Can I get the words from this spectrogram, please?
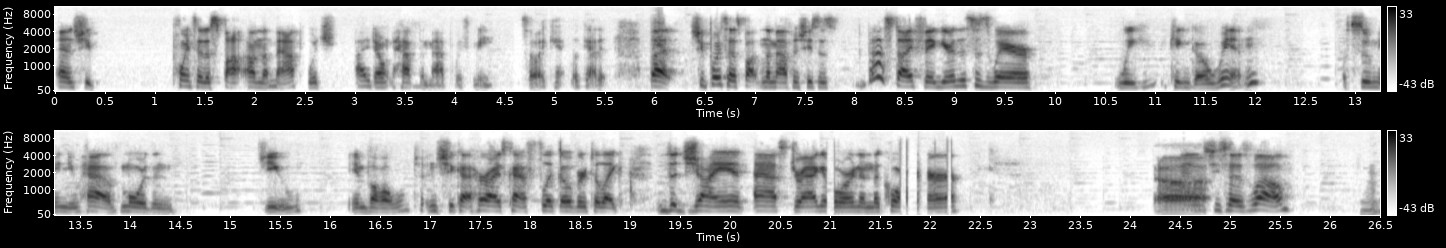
and she points at a spot on the map, which I don't have the map with me, so I can't look at it. But she points at a spot on the map and she says, Best I figure this is where we can go in, assuming you have more than you involved. And she got her eyes kind of flick over to like the giant ass dragonborn in the corner. Uh, and she says, Well, Hmm?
